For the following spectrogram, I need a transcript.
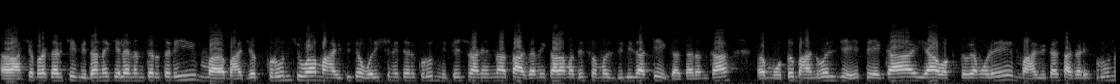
अशा प्रकारचे विधानं केल्यानंतर तरी भाजपकडून किंवा महायुतीच्या वरिष्ठ नेत्यांकडून नितेश राणेंना आता आगामी काळामध्ये समज दिली जाते का? कारण का मोठं भांडवल जे आहे ते एका या वक्तव्यामुळे महाविकास आघाडीकडून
